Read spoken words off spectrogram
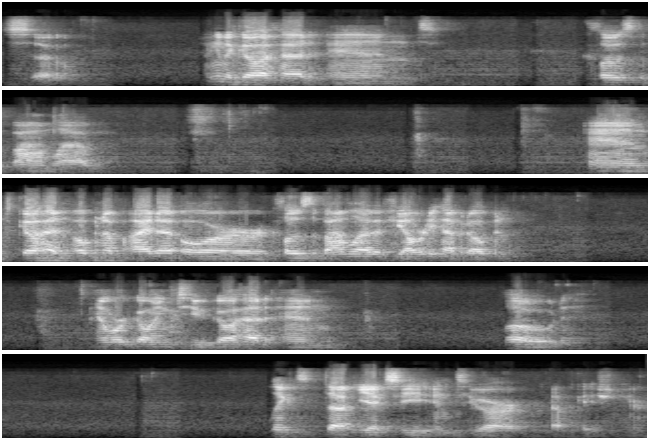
So I'm going to go ahead and close the bomb lab. And go ahead and open up IDA or close the bomb lab if you already have it open. And we're going to go ahead and load linked.exe into our application here,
